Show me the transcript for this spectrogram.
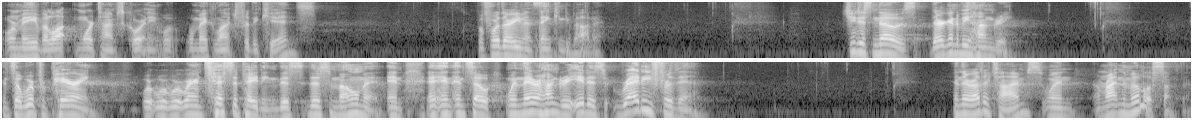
or me, but a lot more times Courtney will, will make lunch for the kids before they're even thinking about it. She just knows they're going to be hungry. And so we're preparing. We're, we're, we're, anticipating this, this moment. And, and, and so when they're hungry, it is ready for them. And there are other times when I'm right in the middle of something.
